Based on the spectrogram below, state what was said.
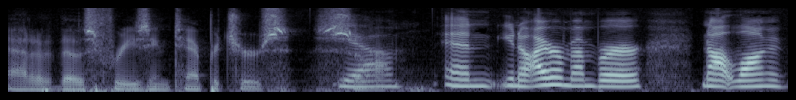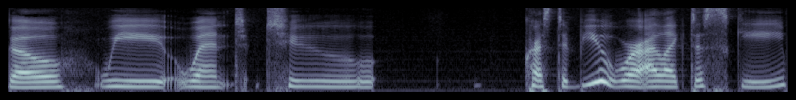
out of those freezing temperatures. So. Yeah. And, you know, I remember not long ago, we went to Crested Butte where I like to ski.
